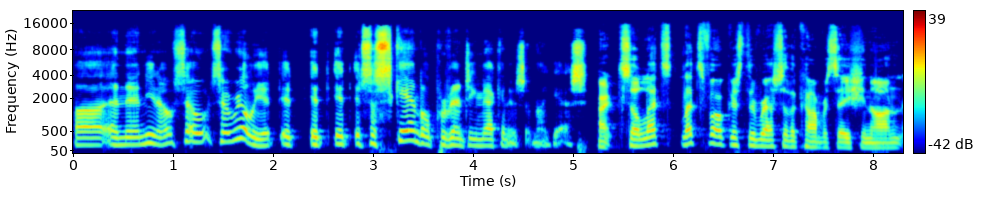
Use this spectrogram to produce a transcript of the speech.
Uh, and then, you know, so so really it, it, it, it, it's a scandal preventing mechanism, I guess. All right. So let's let's focus the rest of the conversation on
